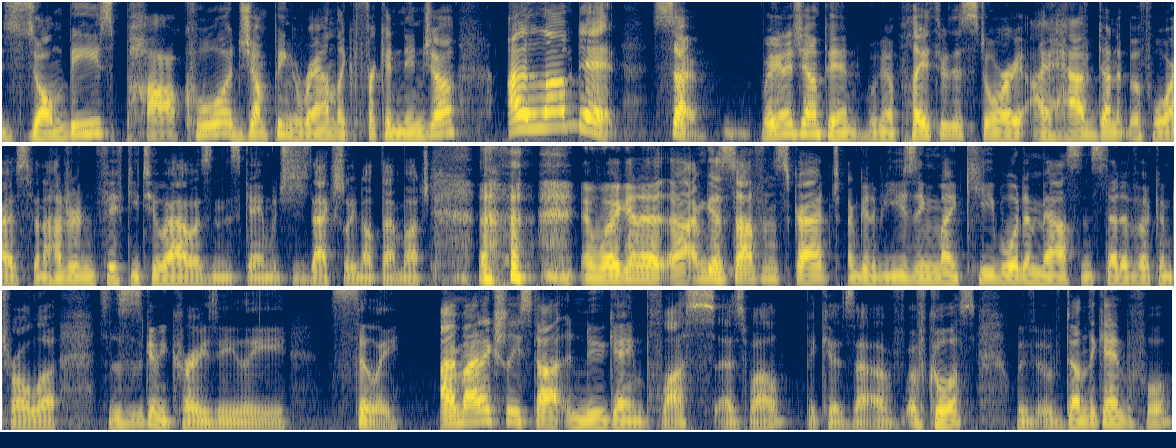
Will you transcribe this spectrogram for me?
Zombies, parkour, jumping around like a freaking ninja. I loved it. So, we're going to jump in. We're going to play through this story. I have done it before. I've spent 152 hours in this game, which is actually not that much. and we're going to, uh, I'm going to start from scratch. I'm going to be using my keyboard and mouse instead of a controller. So, this is going to be crazily silly. I might actually start a new game plus as well because, uh, of, of course, we've, we've done the game before.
